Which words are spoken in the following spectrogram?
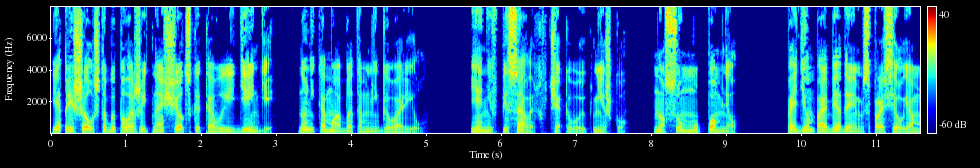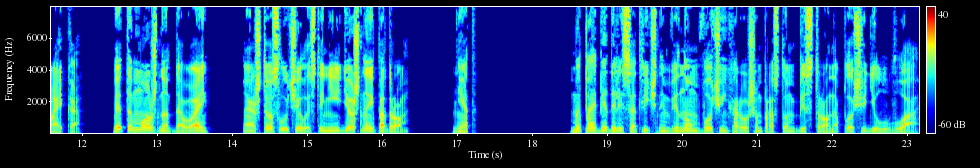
Я пришел, чтобы положить на счет скаковые деньги, но никому об этом не говорил. Я не вписал их в чековую книжку, но сумму помнил. «Пойдем пообедаем?» — спросил я Майка. «Это можно, давай. А что случилось, ты не идешь на ипподром?» «Нет». Мы пообедали с отличным вином в очень хорошем простом бистро на площади Лувуа.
